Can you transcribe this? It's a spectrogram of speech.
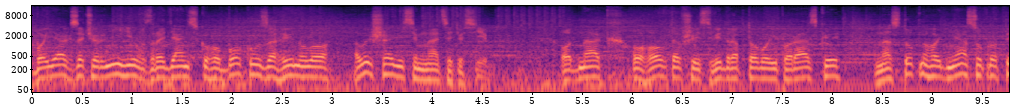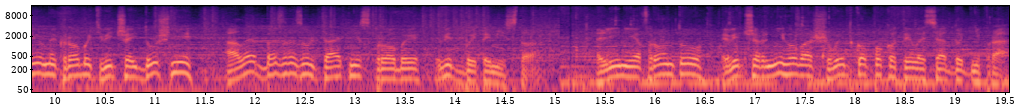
в боях за Чернігів з радянського боку загинуло лише 18 осіб. Однак, оговтавшись від раптової поразки, наступного дня супротивник робить відчайдушні, але безрезультатні спроби відбити місто. Лінія фронту від Чернігова швидко покотилася до Дніпра.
